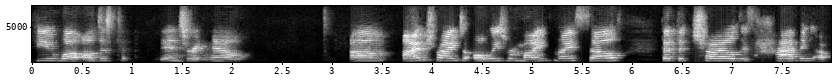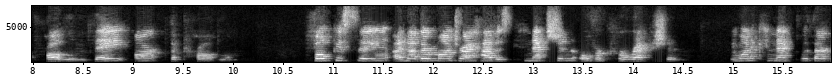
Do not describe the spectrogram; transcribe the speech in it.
few, well, I'll just enter it now. Um, I'm trying to always remind myself that the child is having a problem. They aren't the problem. Focusing, another mantra I have is connection over correction. We want to connect with our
